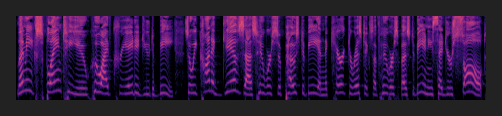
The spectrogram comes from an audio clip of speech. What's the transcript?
Let me explain to you who I've created you to be. So he kind of gives us who we're supposed to be and the characteristics of who we're supposed to be. And he said, You're salt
